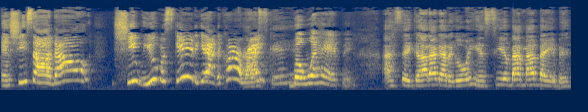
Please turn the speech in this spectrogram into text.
and she saw a dog. She, you were scared to get out the car, right? But what happened? I said, God, I gotta go in here and see about my baby.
